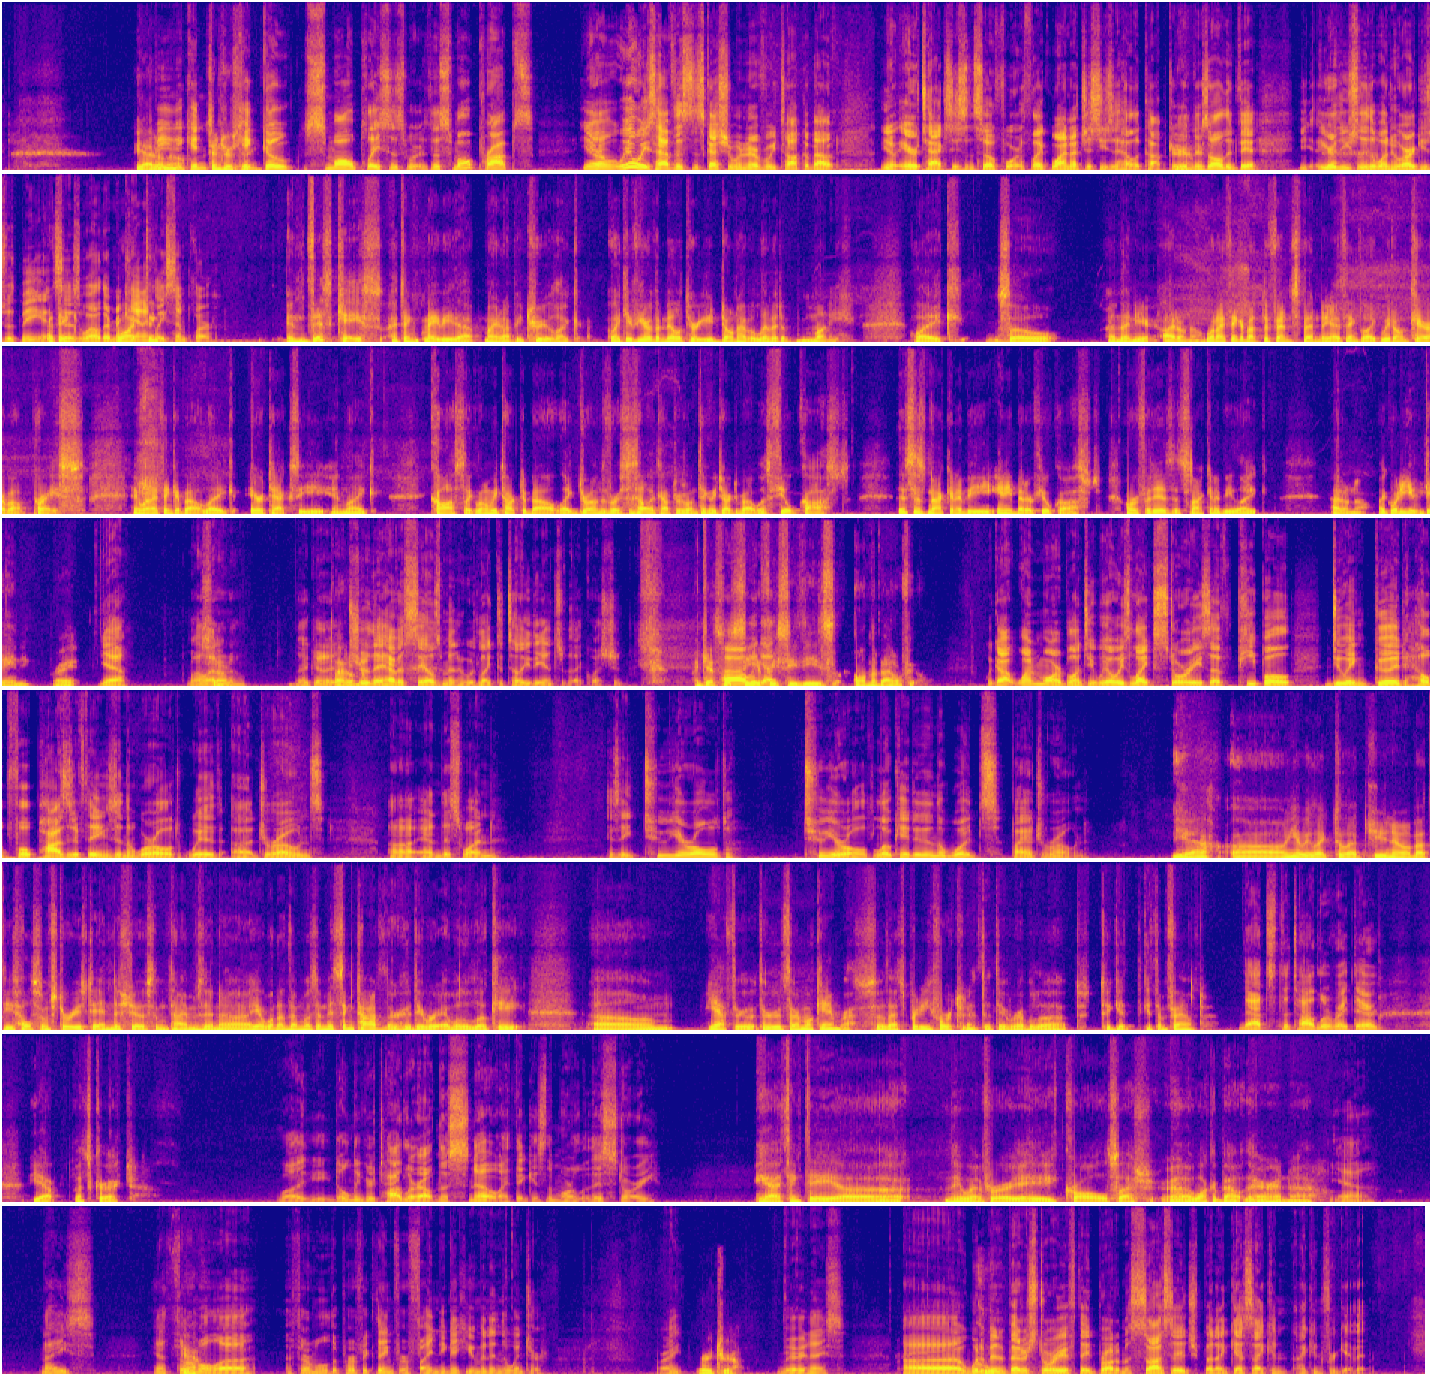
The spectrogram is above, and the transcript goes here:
yeah, I I don't mean, know. you can, it's interesting. can go small places where the small props, you know, we always have this discussion whenever we talk about, you know, air taxis and so forth. Like, why not just use a helicopter? Yeah. And there's all the adva- You're usually the one who argues with me and think- says, well, they're well, mechanically think- simpler. In this case, I think maybe that might not be true. Like, like if you're the military, you don't have a limit of money. Like, mm-hmm. so And then you, I don't know. When I think about defense spending, I think like we don't care about price. And when I think about like air taxi and like costs, like when we talked about like drones versus helicopters, one thing we talked about was fuel costs. This is not going to be any better fuel cost, or if it is, it's not going to be like, I don't know. Like, what are you gaining, right? Yeah. Well, I don't know. They're gonna, I'm sure they have a salesman who would like to tell you the answer to that question. I guess we'll Uh, see we if got- we see these on the battlefield. We got one more, Blunty. We always like stories of people doing good, helpful, positive things in the world with uh, drones. Uh, and this one is a two-year-old, two-year-old located in the woods by a drone. Yeah, uh, yeah, we like to let you know about these wholesome stories to end the show sometimes. And uh, yeah, one of them was a missing toddler who they were able to locate. Um, yeah, through through thermal cameras. So that's pretty fortunate that they were able to to get get them found. That's the toddler right there. Yeah, that's correct. Well, don't leave your toddler out in the snow. I think is the moral of this story. Yeah, I think they uh, they went for a crawl slash uh, walkabout there, and uh, Yeah. Nice. Yeah, thermal uh thermal the perfect thing for finding a human in the winter. Right? very true. Very nice. Uh would have been a better story if they'd brought him a sausage, but I guess I can I can forgive it.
